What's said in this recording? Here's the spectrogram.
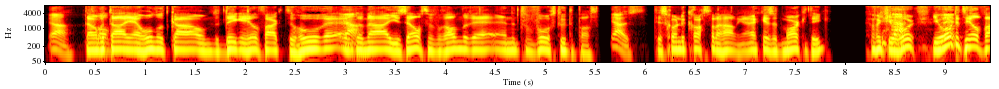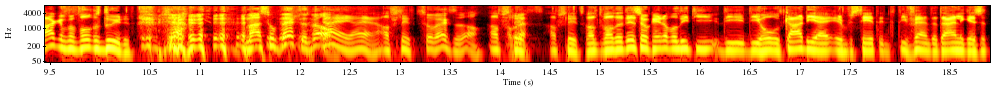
ja, Daarom betaal jij 100k om de dingen heel vaak te horen en Ja. daarna jezelf te veranderen en het vervolgens toe te passen. Juist. Het is gewoon de kracht van de herhaling. Eigenlijk is het marketing. Want je, Ja. hoort, je hoort het heel vaak en vervolgens doe je het. Maar zo werkt het wel. Ja, ja, ja, ja, absoluut. Zo werkt het wel. Absoluut, Oprecht. absoluut. Want, want het is ook helemaal niet die, die, die 100k die jij investeert in het event. Uiteindelijk is het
